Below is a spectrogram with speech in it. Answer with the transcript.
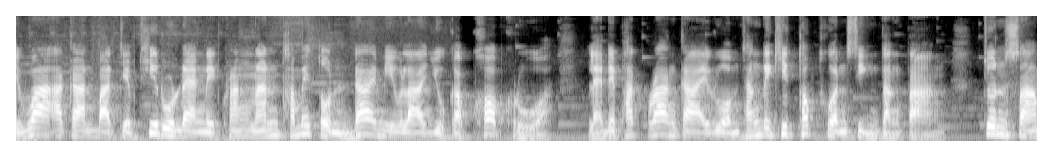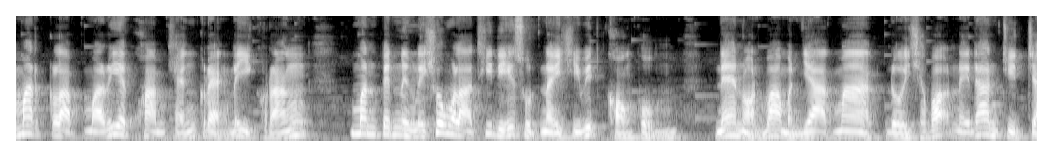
ยว่าอาการบาดเจ็บที่รุนแรงในครั้งนั้นทำให้ตนได้มีเวลาอยู่กับครอบครัว และได้พักร่างกายรวมทั้งได้คิดทบทวนสิ่งต่างๆ จนสามารถกลับมาเรียกความแข็งแกร่งได้อีกครั้ง มันเป็นหนึ่งในช่วงเวลาที่ดีที่สุดในชีวิตของผม แน่นอนว่ามันยากมาก โดยเฉพาะในด้านจิตใจ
